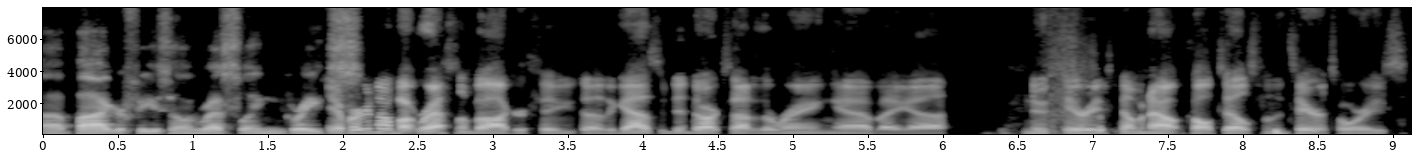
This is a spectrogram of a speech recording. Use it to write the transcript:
uh, biographies on wrestling greats. Yeah, if we're gonna talk about wrestling biographies. Uh, the guys who did Dark Side of the Ring have a uh, new series coming out called Tales from the Territories,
